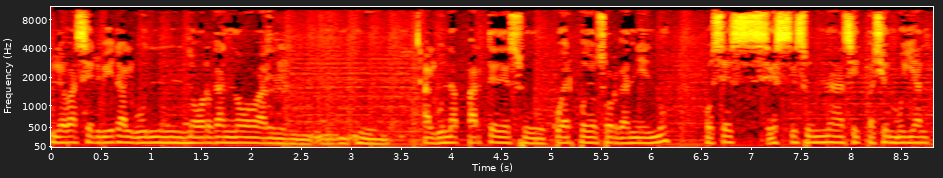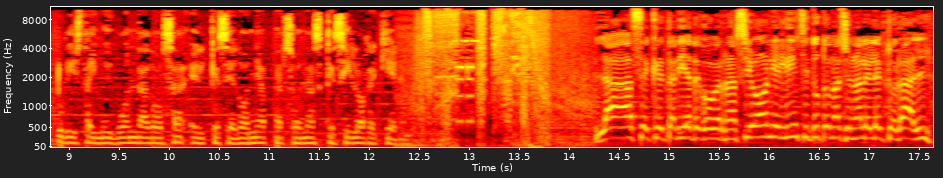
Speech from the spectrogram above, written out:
le va a servir algún órgano, al- alguna parte de su cuerpo, de su organismo, pues es, es, es una situación muy altruista y muy bondadosa el que se done a personas que sí lo requieren. La Secretaría de Gobernación y el Instituto Nacional Electoral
